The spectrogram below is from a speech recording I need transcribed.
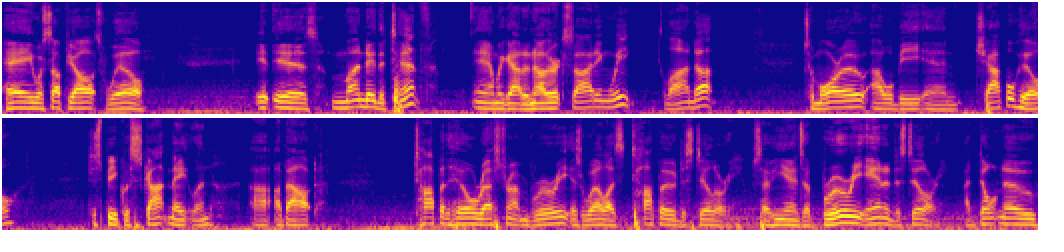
Hey, what's up, y'all? It's Will. It is Monday the 10th, and we got another exciting week lined up. Tomorrow, I will be in Chapel Hill to speak with Scott Maitland uh, about Top of the Hill Restaurant and Brewery as well as Topo Distillery. So he owns a brewery and a distillery. I don't know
